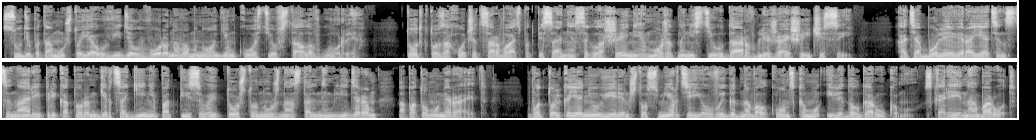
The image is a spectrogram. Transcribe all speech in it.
Судя по тому, что я увидел, Воронова многим костью встала в горле. Тот, кто захочет сорвать подписание соглашения, может нанести удар в ближайшие часы хотя более вероятен сценарий, при котором герцогиня подписывает то, что нужно остальным лидерам, а потом умирает. Вот только я не уверен, что смерть ее выгодна Волконскому или Долгорукому. Скорее наоборот.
